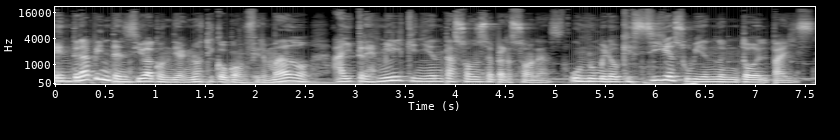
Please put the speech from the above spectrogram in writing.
En terapia intensiva con diagnóstico confirmado hay 3.511 personas, un número que sigue subiendo en todo el país.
